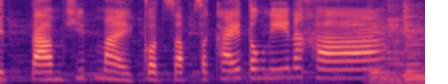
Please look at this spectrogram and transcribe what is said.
ติดตามคลิปใหม่กด subscribe ตรงนี้นะคะ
